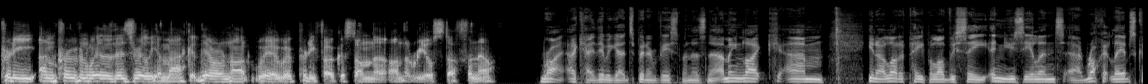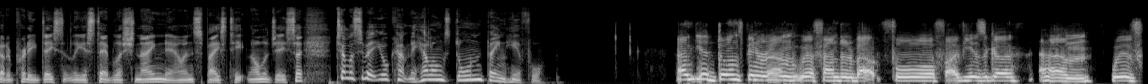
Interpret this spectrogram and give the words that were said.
pretty unproven whether there's really a market there or not. We're we're pretty focused on the on the real stuff for now. Right. Okay. There we go. It's a better investment, isn't it? I mean, like, um, you know, a lot of people obviously in New Zealand, uh, Rocket Lab's got a pretty decently established name now in space technology. So, tell us about your company. How long's Dawn been here for? Um, yeah, Dawn's been around. We were founded about four or five years ago. Um, we've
